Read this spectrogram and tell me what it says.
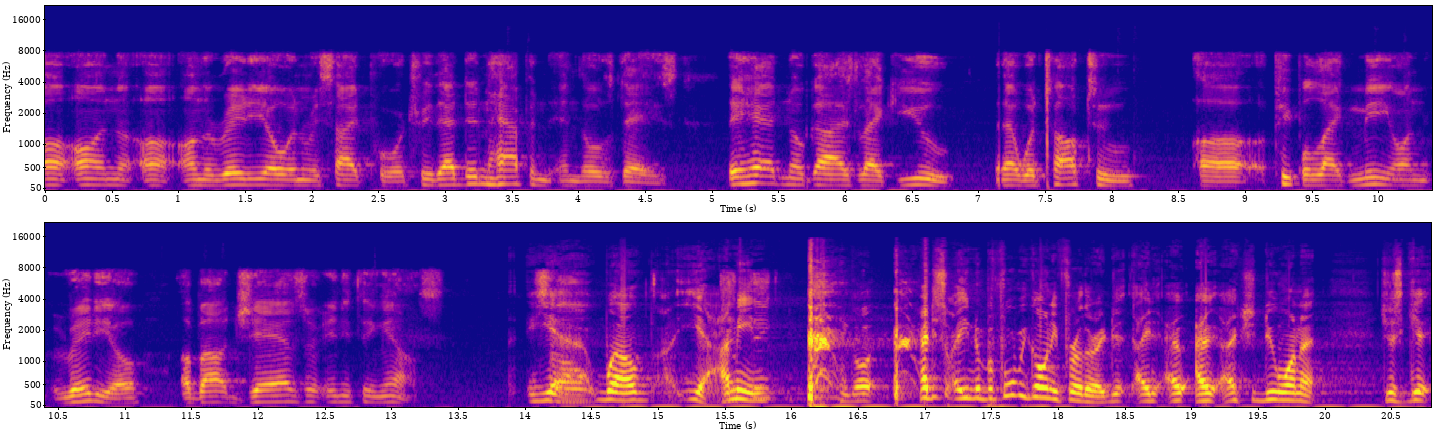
uh, on uh, on the radio and recite poetry. That didn't happen in those days. They had no guys like you that would talk to uh, people like me on radio about jazz or anything else. Yeah. So, well, yeah. I, I mean, think- I just you know before we go any further, I just, I, I, I actually do want to just get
